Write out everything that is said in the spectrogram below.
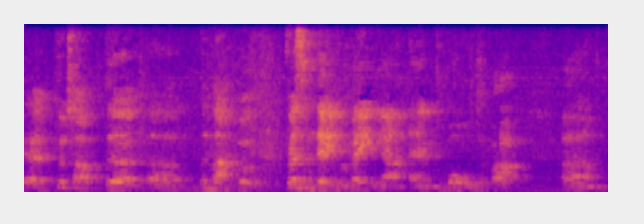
uh, put up the um, the map of present-day Romania and Moldova. Um,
